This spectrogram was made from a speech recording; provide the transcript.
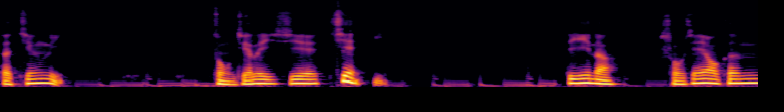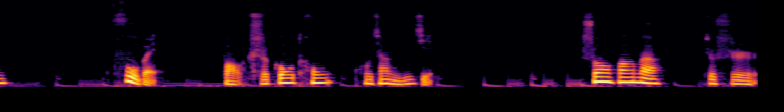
的经历总结了一些建议。第一呢，首先要跟父辈保持沟通，互相理解。双方呢就是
